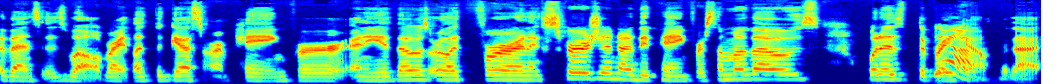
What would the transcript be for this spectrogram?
events as well, right? Like the guests aren't paying for any of those, or like for an excursion, are they paying for some of those? What is the breakdown yeah. for that?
